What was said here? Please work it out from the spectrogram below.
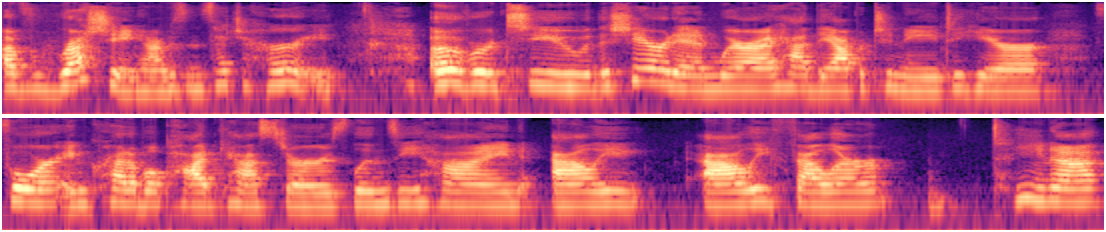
of rushing, I was in such a hurry, over to the Sheraton where I had the opportunity to hear four incredible podcasters Lindsay Hein, Ali, Ali Feller, Tina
